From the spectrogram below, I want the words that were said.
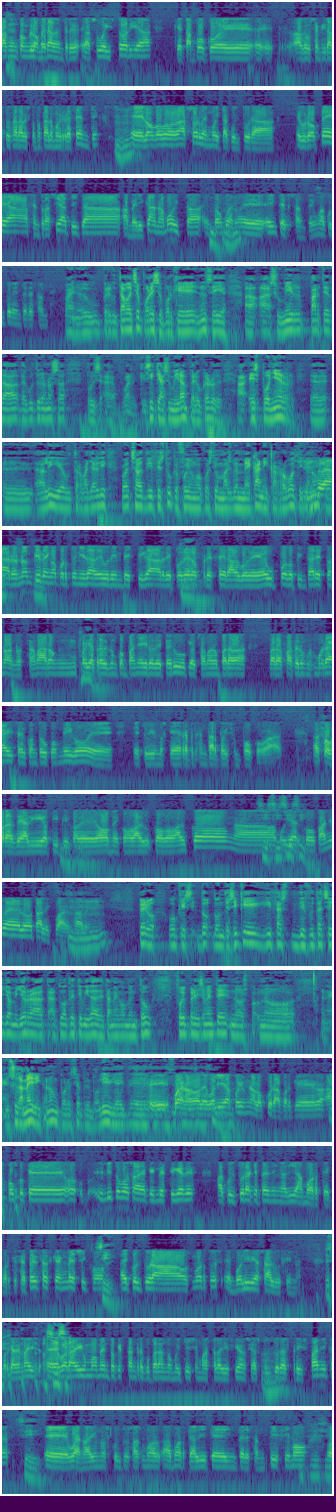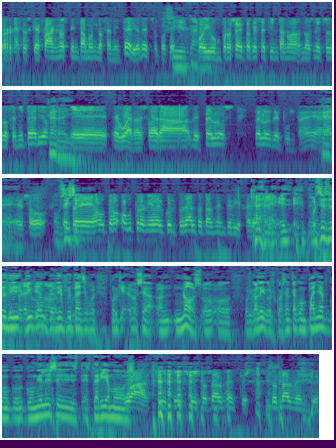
fan un conglomerado entre a súa historia, que tampouco é, é a dos Emiratos Árabes como tal é moi recente, uh eh, -huh. e logo absorben moita cultura europea, centroasiática, americana moita, entón, uh -huh. bueno, é, é interesante, é unha cultura interesante. Bueno, eu preguntábache por eso, porque, non sei, a, a asumir parte da, da cultura nosa, pois, a, bueno, que sí que asumirán, pero claro, a expoñer eh, eh, ali ou traballar ali, xa dices tú que foi unha cuestión máis ben mecánica, robótica, sí, non? Claro, non tiven claro. oportunidade eu de investigar, de poder claro. ofrecer algo de eu podo pintar isto, non, nos chamaron, foi a través dun compañeiro de Perú que o chamaron para para facer uns murais, el contou conmigo e, e tuvimos que representar pois un pouco as as obras de ali o típico de home co, bal, co balcón, a sí, sí, muller sí, sí. co pañuelo, tal e cual, sabes? Mm -hmm pero o que do, donde sí que quizás disfrutache yo a mellor a, a túa creatividade tamén aumentou foi precisamente nos, no, en Sudamérica, non? Por exemplo, en Bolivia e de, sí, de, bueno, de Bolivia foi unha locura porque a pouco que o, invito vos a que investiguedes a cultura que teñen allí a morte, porque se pensas que en México sí. hai cultura aos mortos, en Bolivia se alucina. Sí. Porque ademais, sí, eh, agora sí. hai un momento que están recuperando moitísimo as tradicións e as ah. culturas prehispánicas. Sí. Eh, bueno, hai unos cultos as mor a morte ali que é interesantísimo, sí, sí. os rezos que fan nos pintamos no cemiterio, de hecho, porque sí, foi un proxecto que se pinta no, nos nichos do cemiterio. Eh, e eh, bueno, eso era de pelos pelos de punta, eh? Claro. Eh, eso, o sea, eso é outro outro nivel cultural totalmente diferente. Claro, eh, eh, eh por eso di, digo que disfrutaxe porque, o sea, nós o, o, os galegos coa Santa Compaña con, con, con eles estaríamos Guau, sí, sí, sí, totalmente, totalmente.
